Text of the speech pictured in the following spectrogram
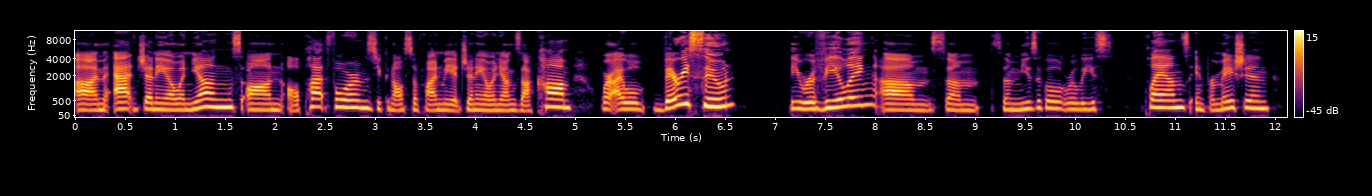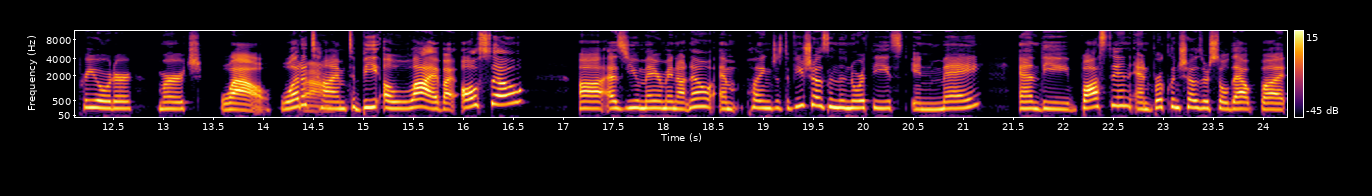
I'm at Jenny Owen Youngs on all platforms. You can also find me at jennyowenyoungs.com, where I will very soon be revealing um, some some musical release plans, information, pre-order, merch. Wow, what a time to be alive! I also, uh, as you may or may not know, am playing just a few shows in the Northeast in May, and the Boston and Brooklyn shows are sold out, but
